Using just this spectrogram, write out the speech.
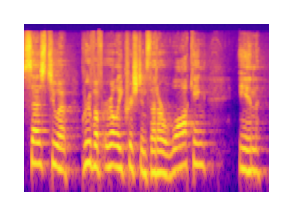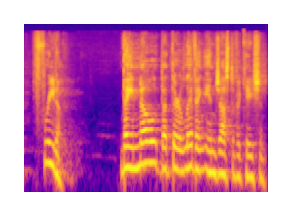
says to a group of early Christians that are walking in freedom. They know that they're living in justification.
